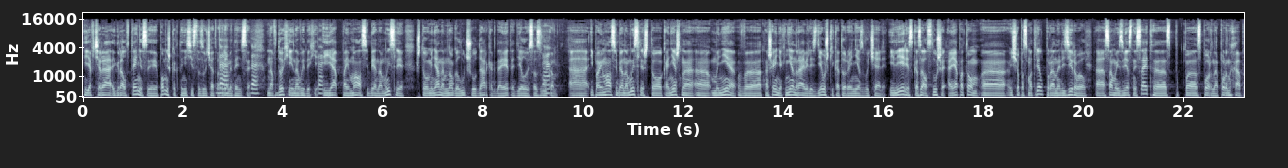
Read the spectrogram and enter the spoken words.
Я вчера играл в теннис, и помнишь, как теннисисты звучат во да, время тенниса? Да. На вдохе и на выдохе. Да. И я поймал себя на мысли, что у меня намного лучший удар, когда я это делаю со звуком. Да. А, и поймал себя на мысли, что, конечно, а, мне в отношениях не нравились девушки, которые не звучали. И Лере сказал, слушай, а я потом э, еще посмотрел, проанализировал э, самый известный сайт э, спорно, Pornhub.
